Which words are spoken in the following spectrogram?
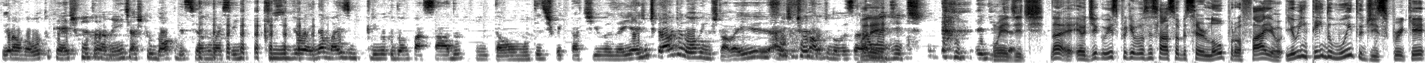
que gravar outro cast futuramente. Acho que o DOF desse ano vai ser incrível, ainda mais incrível que o do ano passado. Então, muitas expectativas aí. Aí a gente grava de novo, hein, Gustavo? Aí, aí a gente fala de novo essa Olha um aí. edit. edit. Um edit. Não, eu digo isso porque vocês falam sobre ser low profile e eu entendo muito disso, porque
